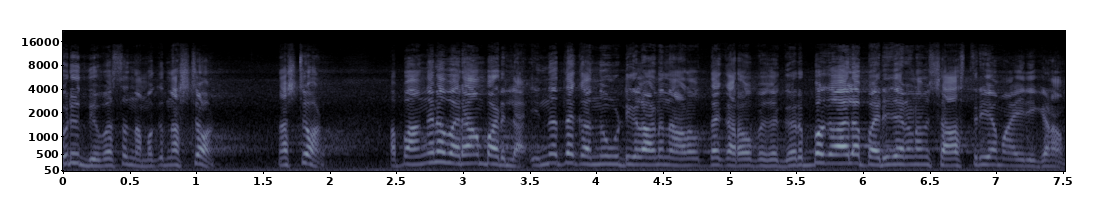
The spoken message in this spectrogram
ഒരു ദിവസം നമുക്ക് നഷ്ടമാണ്. നഷ്ടമാണ്. അപ്പോൾ അങ്ങനെ വരാൻ പാടില്ല. ഇന്നത്തെ കന്നുകുട്ടികളാണ് നാളത്തെ കറവ പശു ഗർഭകാല പരിചരണം ശാസ്ത്രീയമായിരിക്കണം.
